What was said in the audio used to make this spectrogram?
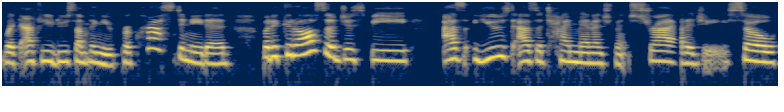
like after you do something you've procrastinated, but it could also just be as used as a time management strategy. So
